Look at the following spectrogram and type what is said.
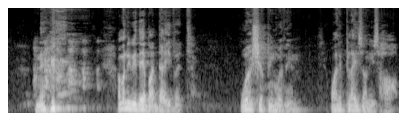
I'm going to be there by David, worshiping with him while he plays on his harp.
